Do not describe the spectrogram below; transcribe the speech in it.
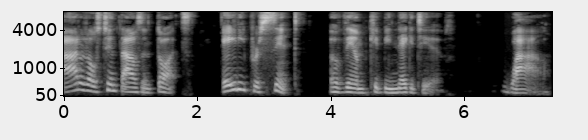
out of those 10,000 thoughts, 80% of them could be negative. Wow.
